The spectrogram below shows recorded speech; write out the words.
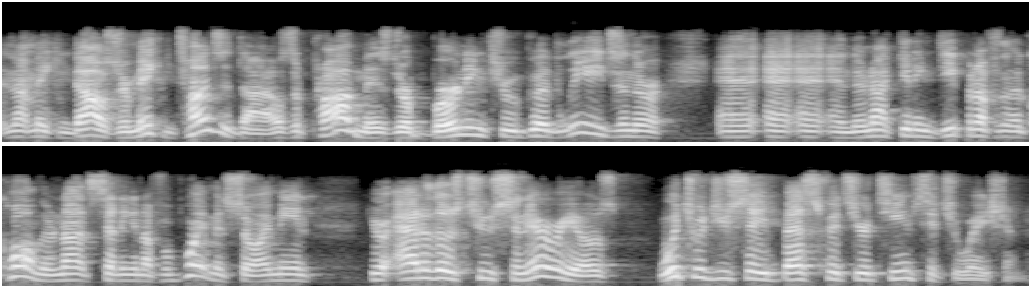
not making dials. They're making tons of dials. The problem is they're burning through good leads and they're and, and, and they're not getting deep enough in the call. And they're not setting enough appointments. So I mean, you're out of those two scenarios. Which would you say best fits your team situation?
